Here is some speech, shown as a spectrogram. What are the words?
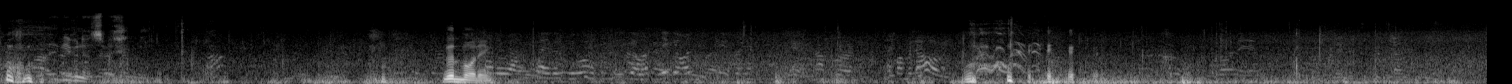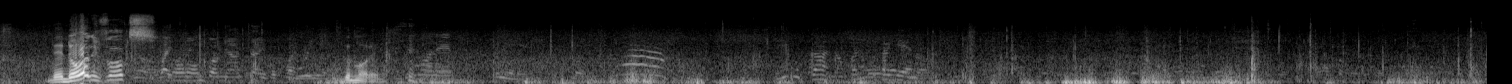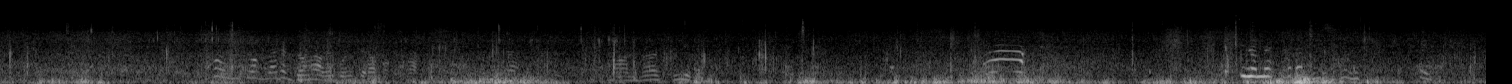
Good morning. They don't? folks. Good morning. Gone now, come put again. Oh, you so glad I don't have it going to set up a car. Man, that's weird. You know, let's have a this one. Hey,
